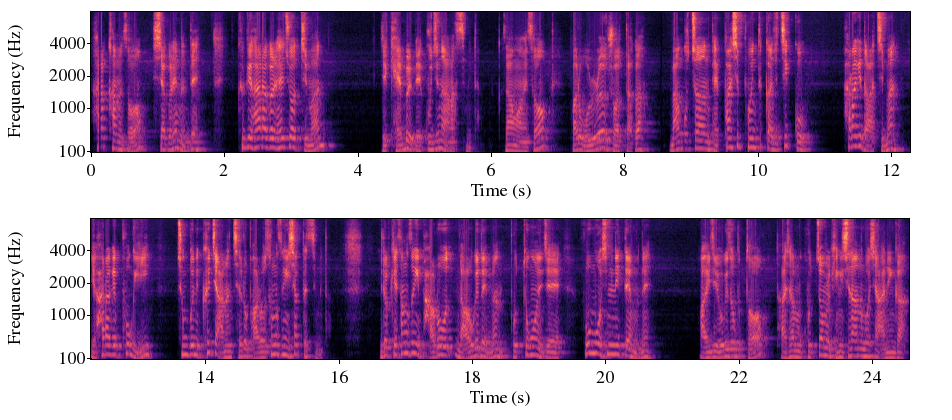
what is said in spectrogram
하락하면서 시작을 했는데 크게 하락을 해주었지만 이제 갭을 메꾸지는 않았습니다. 그 상황에서 바로 올려주었다가 19,180포인트까지 찍고 하락이 나왔지만 이 하락의 폭이 충분히 크지 않은 채로 바로 상승이 시작됐습니다. 이렇게 상승이 바로 나오게 되면 보통은 이제 포모 심리 때문에 아 이제 여기서부터 다시 한번 고점을 갱신하는 것이 아닌가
